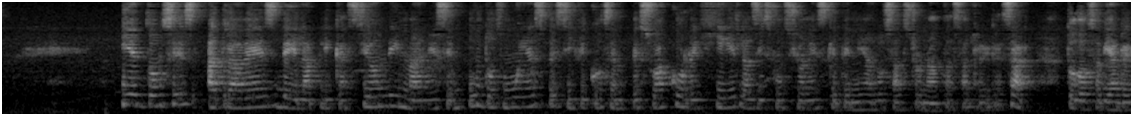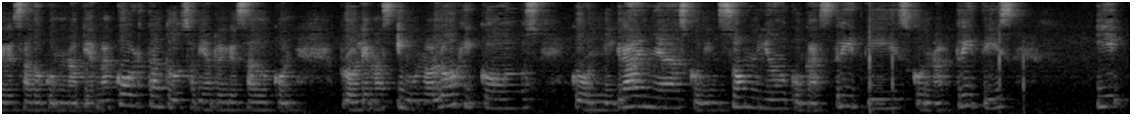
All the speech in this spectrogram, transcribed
Y entonces, a través de la aplicación de imanes en puntos muy específicos, empezó a corregir las disfunciones que tenían los astronautas al regresar. Todos habían regresado con una pierna corta, todos habían regresado con problemas inmunológicos, con migrañas, con insomnio, con gastritis, con artritis. Y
